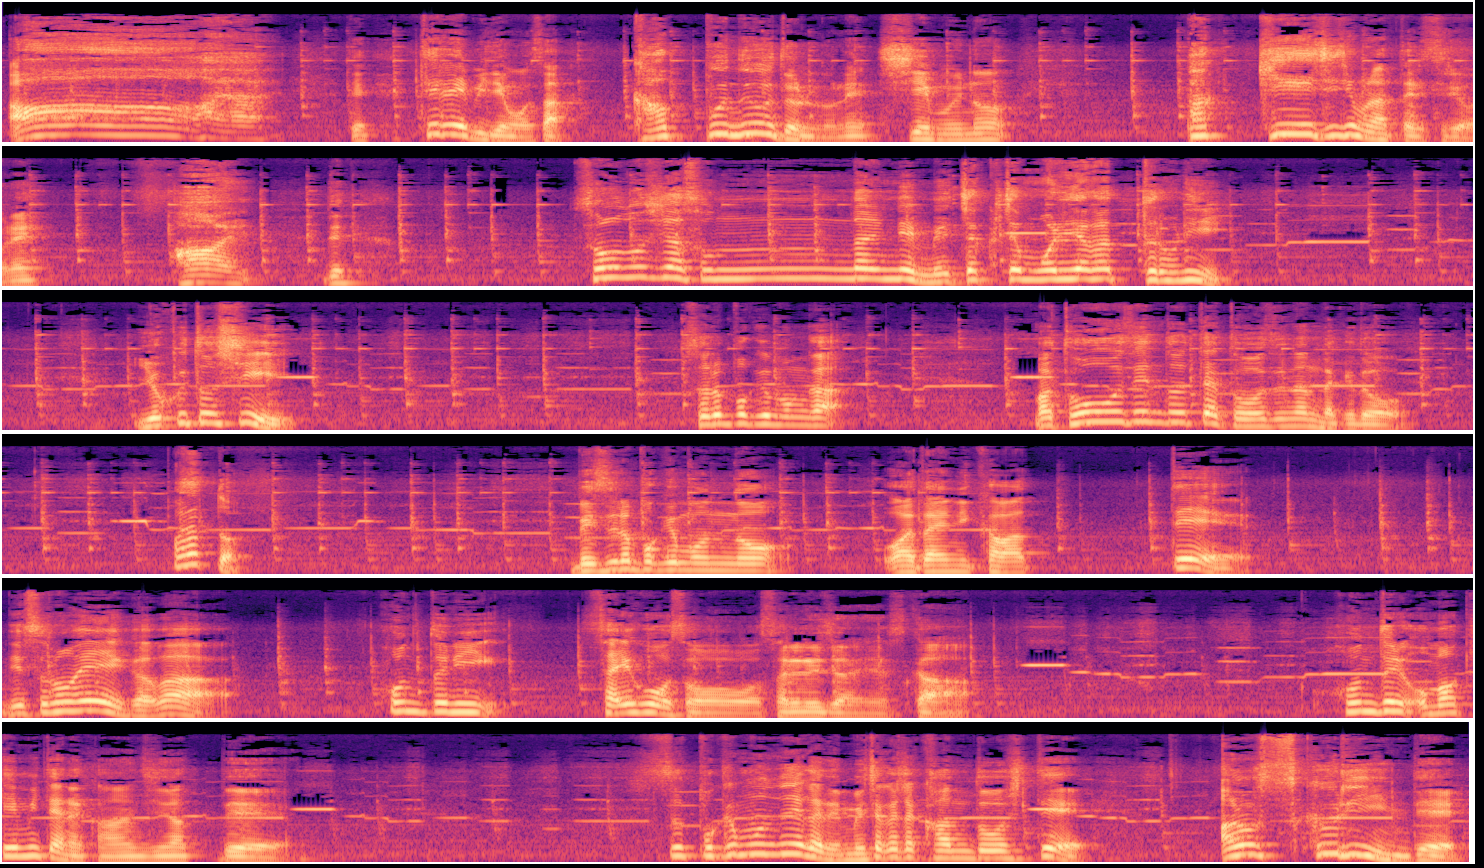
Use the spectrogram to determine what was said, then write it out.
ああ、はいはい。で、テレビでもさ、カップヌードルのね、CM のパッケージにもなったりするよね。はい。で、その年はそんなにね、めちゃくちゃ盛り上がったのに、翌年、そのポケモンが、まあ当然と言ったら当然なんだけど、パタッと、別のポケモンの話題に変わって、で、その映画は、本当に再放送されるじゃないですか。本当におまけみたいな感じになって、そポケモンの映画でめちゃくちゃ感動して、あのスクリーンで、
